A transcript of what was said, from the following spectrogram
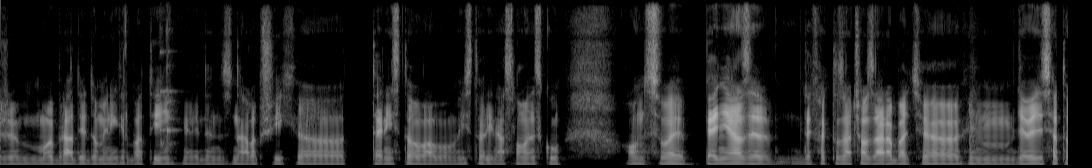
že môj brat je Dominik Hrbatý, jeden z najlepších uh, tenistov alebo v histórii na Slovensku. On svoje peniaze de facto začal zarábať uh, v 98.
